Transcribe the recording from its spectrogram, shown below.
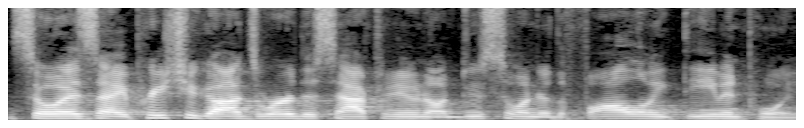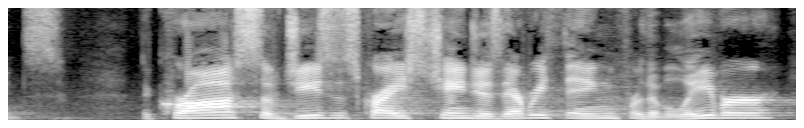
So, as I preach you God's word this afternoon, I'll do so under the following theme and points. The cross of Jesus Christ changes everything for the believer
